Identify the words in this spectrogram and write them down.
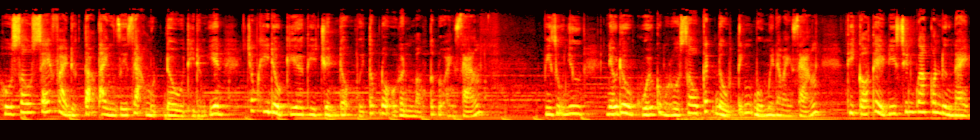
Hố sâu sẽ phải được tạo thành dưới dạng một đầu thì đứng yên, trong khi đầu kia thì chuyển động với tốc độ gần bằng tốc độ ánh sáng. Ví dụ như nếu đầu cuối của một hố sâu cách đầu tĩnh 40 năm ánh sáng thì có thể đi xuyên qua con đường này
